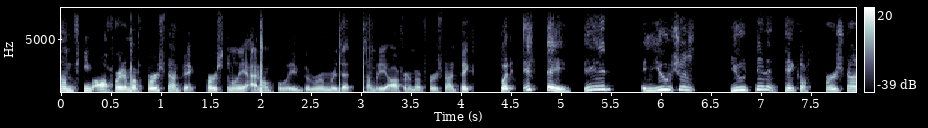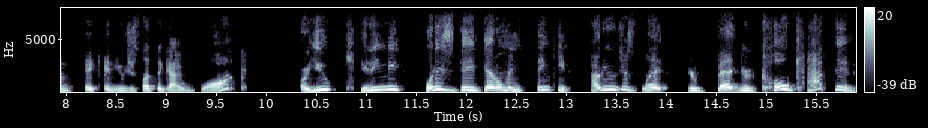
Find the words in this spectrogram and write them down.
some team offered him a first round pick. Personally, I don't believe the rumor that somebody offered him a first round pick. But if they did, and you just you didn't take a first round pick and you just let the guy walk, are you kidding me? What is Dave Gettleman thinking? How do you just let your bet your co-captain,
